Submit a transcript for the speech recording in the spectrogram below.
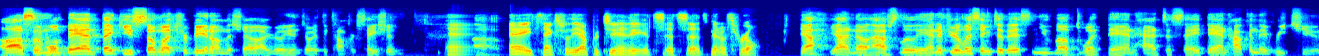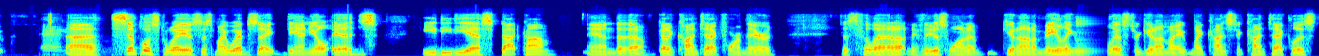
awesome. Well, Dan, thank you so much for being on the show. I really enjoyed the conversation. Hey, uh, hey thanks for the opportunity. It's it's it's been a thrill. Yeah, yeah, no, absolutely. And if you're listening to this and you loved what Dan had to say, Dan, how can they reach you? And uh, simplest way is just my website, Daniel danieleds, eds.com, and uh, got a contact form there just fill that out. And if they just want to get on a mailing list or get on my, my constant contact list,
